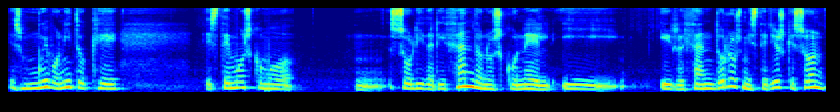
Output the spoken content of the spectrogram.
Es muy bonito que estemos como solidarizándonos con Él y, y rezando los misterios que son.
